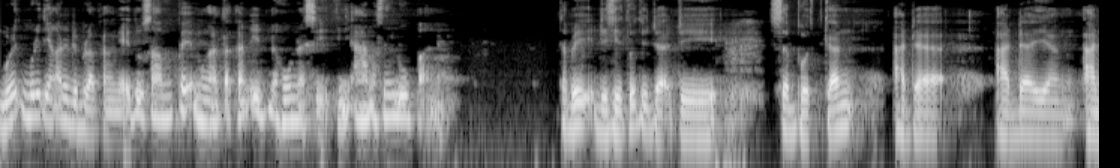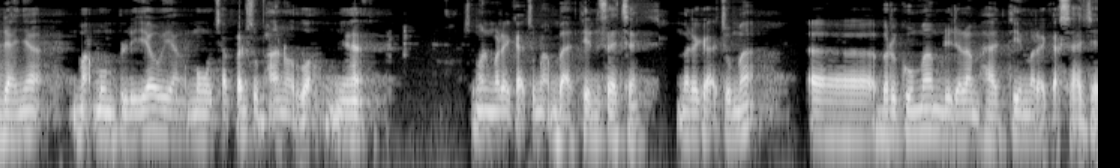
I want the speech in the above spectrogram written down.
murid-murid yang ada di belakangnya itu sampai mengatakan innahu nasi. Ini Anas ini lupa nih. Tapi di situ tidak disebutkan ada ada yang adanya makmum beliau yang mengucapkan subhanallah. Ya. Cuman mereka cuma batin saja. Mereka cuma uh, bergumam di dalam hati mereka saja.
